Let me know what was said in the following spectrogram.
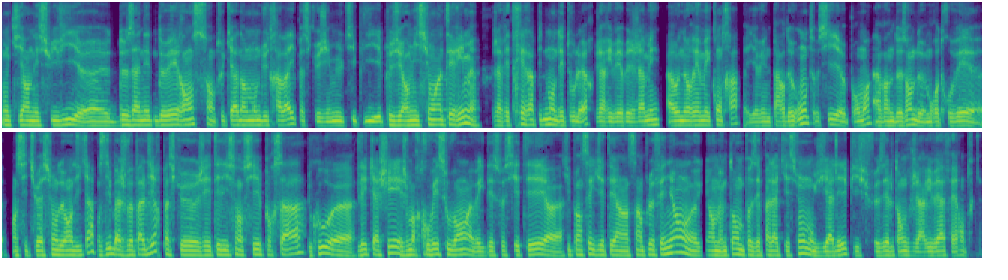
Donc il en est suivi euh, deux années de errance, en tout cas dans le monde du travail, parce que j'ai multiplié plusieurs missions intérim. J'avais très rapidement des douleurs. J'arrivais jamais à honorer mes contrats. Il y avait une part de honte aussi euh, pour moi, à 22 ans, de me retrouver en situation de handicap. On se dit, bah je veux pas le dire parce que j'ai été licencié pour ça. Du coup, je l'ai caché et je me retrouvais souvent avec des sociétés qui pensaient que j'étais un simple feignant et en même temps on me posait pas la question, donc j'y allais puis je faisais le temps que j'arrivais à faire en tout cas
